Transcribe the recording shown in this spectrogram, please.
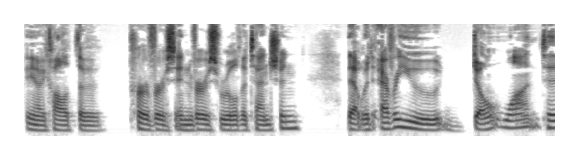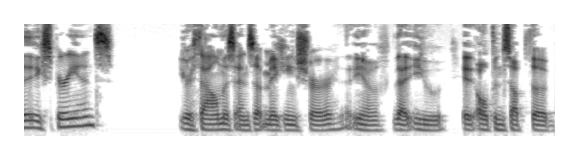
you know, I call it the perverse inverse rule of attention that whatever you don't want to experience, your thalamus ends up making sure you know, that you, it opens up the,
